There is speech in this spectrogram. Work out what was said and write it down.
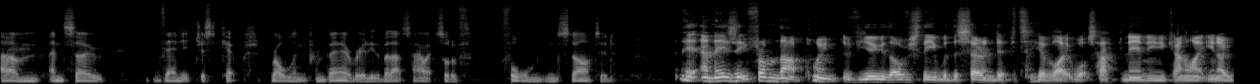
Um, and so then it just kept rolling from there, really. But that's how it sort of formed and started. And is it from that point of view that obviously with the serendipity of like what's happening and you kind of like, you know,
